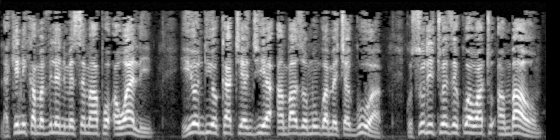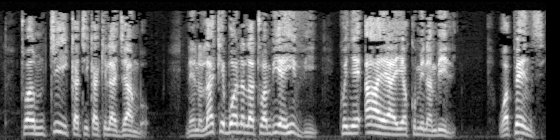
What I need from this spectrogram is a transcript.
lakini kama vile nimesema hapo awali hiyo ndiyo kati ya njia ambazo mungu amechagua kusudi tuweze kuwa watu ambao twamtii katika kila jambo neno lake bwana latuambia hivi kwenye aya ya 12 wapenzi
